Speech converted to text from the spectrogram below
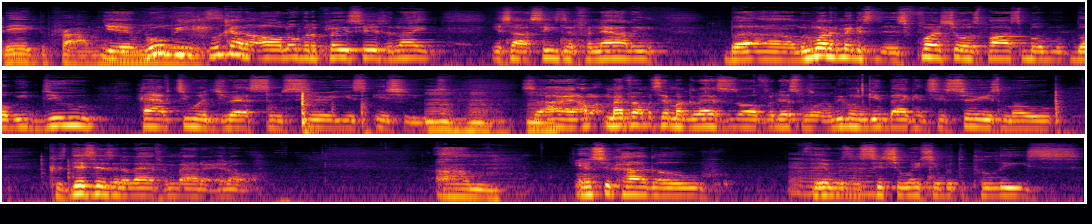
big the problem. Yeah, really we'll be is. we're kind of all over the place here tonight. It's our season finale, but um, we wanted to make this as fun show as possible. But we do have to address some serious issues. Mm-hmm. So, all right, I'm, matter of fact, I'm gonna take my glasses off for this one, and we're gonna get back into serious mode because this isn't a laughing matter at all. Um, in Chicago, there was a situation with the police,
